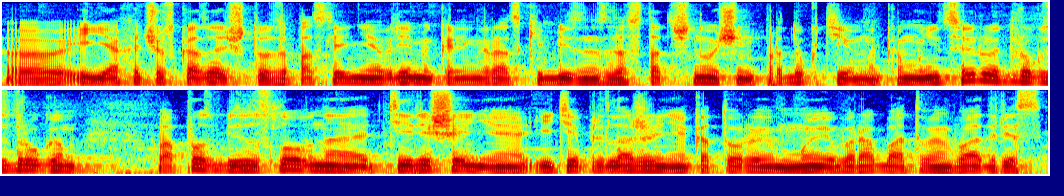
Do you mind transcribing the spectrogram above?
Э, и я хочу сказать, что за последнее время калининградский бизнес достаточно очень продуктивно коммуницирует друг с другом. Вопрос, безусловно, те решения и те предложения, которые мы вырабатываем в адрес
